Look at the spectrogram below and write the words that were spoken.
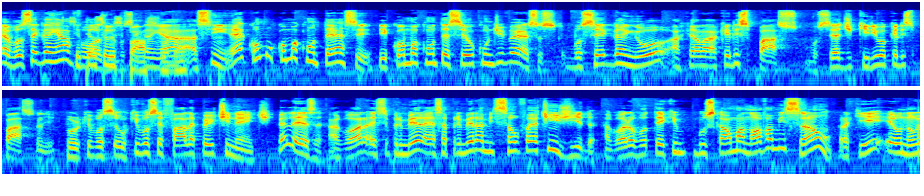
É, você ganhar Você tem o voz, seu né? espaço, você ganhar, né? assim, é como, como acontece e como aconteceu com diversos. Você ganhou aquela, aquele espaço, você adquiriu aquele espaço ali, porque você, o que você fala é pertinente. Beleza, agora esse primeiro, essa primeira missão foi atingida. Agora eu vou ter que buscar uma nova missão para que eu não,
